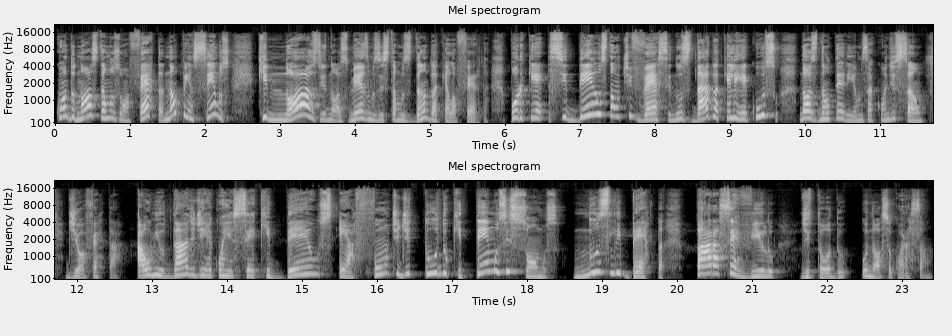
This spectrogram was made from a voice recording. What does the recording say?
Quando nós damos uma oferta, não pensemos que nós de nós mesmos estamos dando aquela oferta, porque se Deus não tivesse nos dado aquele recurso, nós não teríamos a condição de ofertar. A humildade de reconhecer que Deus é a fonte de tudo que temos e somos nos liberta para servi-lo de todo o nosso coração.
